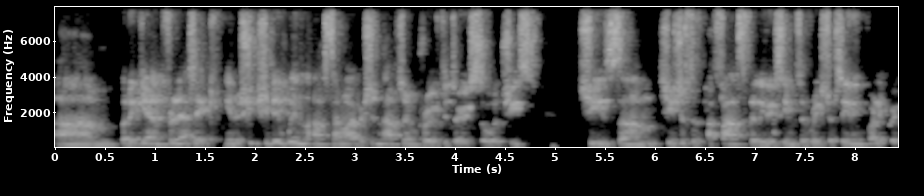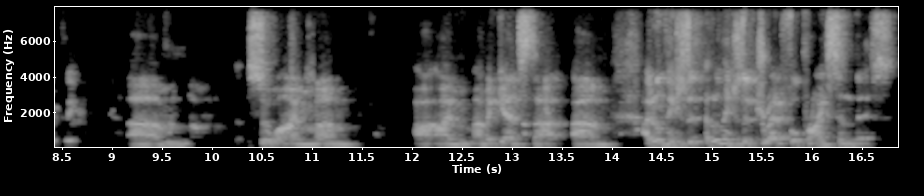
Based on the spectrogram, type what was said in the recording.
Um, but again, frenetic. You know, she, she did win last time out, but she didn't have to improve to do so. And she's she's um, she's just a, a fast filly who seems to have reached her ceiling fairly quickly. Um, so I'm um, I, I'm I'm against that. Um, I don't think she's a, I don't think she's a dreadful price in this.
